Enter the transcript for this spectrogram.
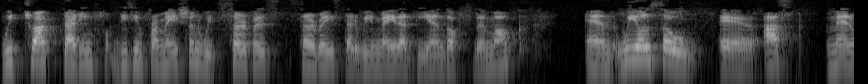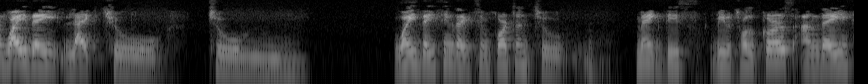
we track that inf- this information with surveys surveys that we made at the end of the MOOC, and we also uh, ask men why they like to to why they think that it's important to make this virtual course and they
